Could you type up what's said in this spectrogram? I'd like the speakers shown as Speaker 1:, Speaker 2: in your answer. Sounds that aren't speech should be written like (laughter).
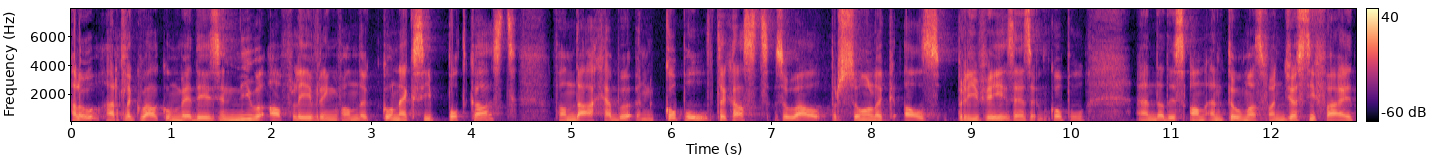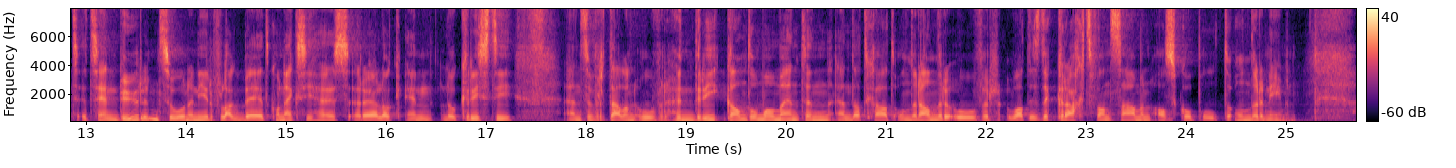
Speaker 1: Hallo, hartelijk welkom bij deze nieuwe aflevering van de Connectie Podcast. Vandaag hebben we een koppel te gast, zowel persoonlijk als privé zijn ze een koppel. En dat is Anne en Thomas van Justified. Het zijn buren, ze wonen hier vlakbij het Connectiehuis, Ruilok in Locristi. En ze vertellen over hun drie kantelmomenten. En dat gaat onder andere over wat is de kracht van samen als koppel te ondernemen.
